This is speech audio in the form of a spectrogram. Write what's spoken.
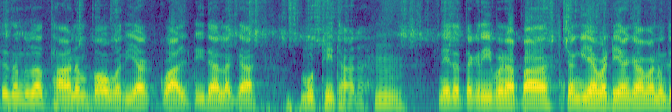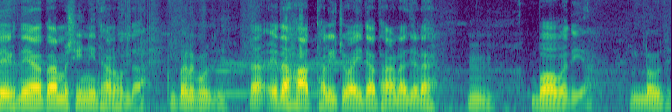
ਤੇ ਸੰਧੂ ਸਾਹਿਬ ਥਾਨ ਬਹੁਤ ਵਧੀਆ ਕੁਆਲਿਟੀ ਦਾ ਲੱਗਾ ਮੁੱਠੀ ਥਾਨ ਆ। ਹੂੰ। ਨਹੀਂ ਤਾਂ ਤਕਰੀਬਨ ਆਪਾਂ ਚੰਗੀਆਂ ਵੱਡੀਆਂ ਗਾਵਾਂ ਨੂੰ ਦੇਖਦੇ ਆ ਤਾਂ ਮਸ਼ੀਨੀ ਥਾਨ ਹੁੰਦਾ। ਬਿਲਕੁਲ ਜੀ। ਤਾਂ ਇਹਦਾ ਹੱਥ ਵਾਲੀ ਚੁਆਈ ਦਾ ਥਾਨ ਆ ਜਿਹੜਾ। ਹੂੰ। ਬਹੁਤ ਵਧੀਆ। ਲਓ ਜੀ।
